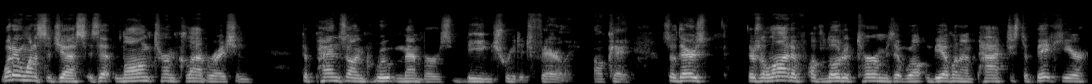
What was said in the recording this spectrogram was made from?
what I want to suggest is that long-term collaboration depends on group members being treated fairly. Okay, so there's there's a lot of, of loaded terms that we'll be able to unpack just a bit here,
